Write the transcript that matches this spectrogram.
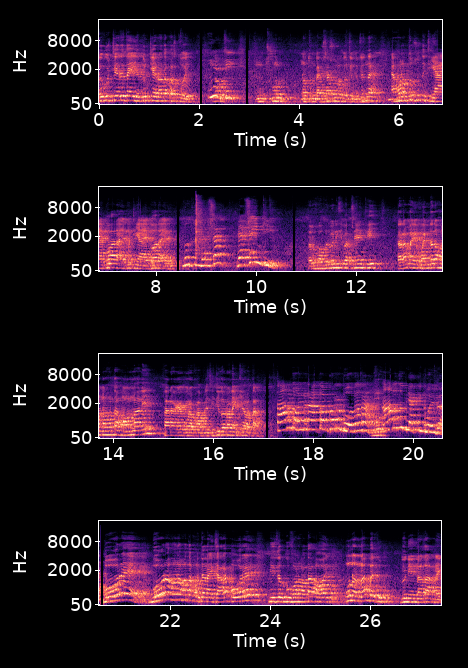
দুই গুষ্টি এতে তাইলে দুটিয়া নটা কষ্ট হই। শুন নতুন ব্যবসা শুরু করছি বুঝছিস না? এখন তো শুধু টিয়া আইবো আর আইবো টিয়া আইবো আর আইবো। নতুন ব্যবসা? ব্যবসায়ী কি? তোর খবর বলি কি ব্যবসা কি? তারা মাই হইন তোরা হন হন মারি তার আগে পুরো পাবলিসিটি করো নাকি হতা। তার নইবে না তোর ঘরের বউ না। আরও তো ব্যক্তি হইবে বোরে বোরে হন হতা হইতে নাই যারা বোরে নিজের গোপন হতা হয় উনার না বেকু দুনিয়ার না জান নাই।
